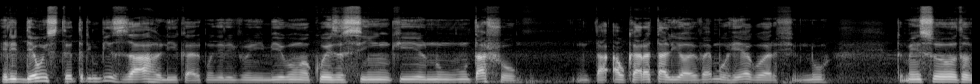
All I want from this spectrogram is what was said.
Ele deu um stuttering bizarro ali, cara, quando ele viu o inimigo. Uma coisa assim que não, não tá show. Não tá, ah, o cara tá ali, ó, vai morrer agora, filho, nu. Também sou, tô,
